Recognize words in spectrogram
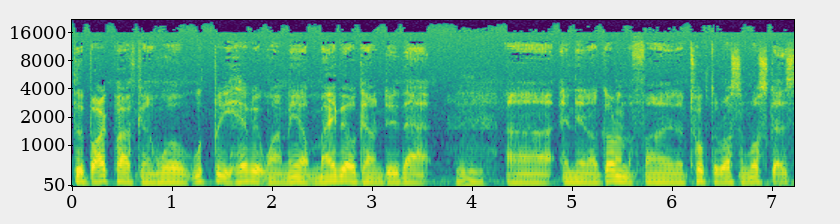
the bike path, going, well, look pretty heavy at Waimea. Maybe I'll go and do that. Mhm. Uh, and then I got on the phone. I talked to Ross, and Ross goes,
